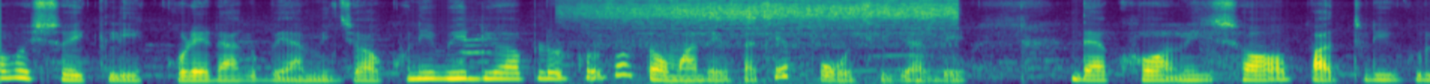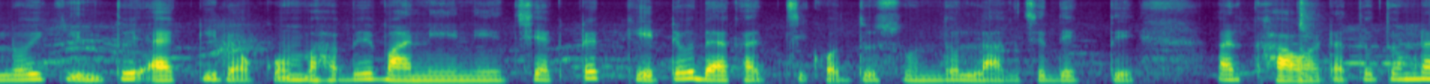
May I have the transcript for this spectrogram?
অবশ্যই ক্লিক করে রাখবে। আমি যখনই ভিডিও আপলোড করব, তোমাদের কাছে পৌঁছে যাবে। দেখো, আমি সব পাতুরিগুলোই কিন্তু একই রকমভাবে বানিয়ে নিয়েছি। একটা কেটেও দেখাচ্ছি কত সুন্দর লাগছে দেখতে। আর খাওয়াটা তো তোমরা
